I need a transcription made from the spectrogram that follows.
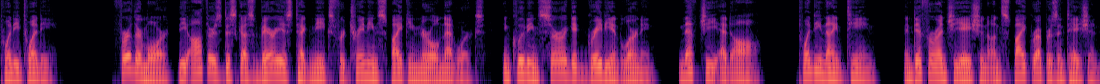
2020. Furthermore, the authors discuss various techniques for training spiking neural networks, including surrogate gradient learning, Neftci et al. 2019, and differentiation on spike representation,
